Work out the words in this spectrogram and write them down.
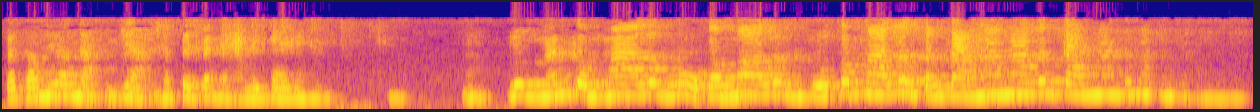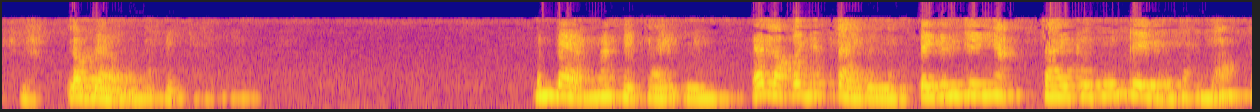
แต่ตอนนี้เราหนักทุกอย่างมันเป็นปัญหาในใจเราเรื่องนั้นก็มาเรื่องลูกก็มาเรื่องผัวก็มาเรื่องต่างๆมามาเรื่องการงานก็มาต่างๆเราแบกมาใส่ใจมันแบกมาใส่ใจเองแล้วเราก็ยึดใจเป็นหลักแต่จริงๆอะใจคือพื้นเพของความบ้างไป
